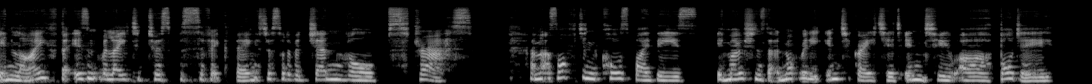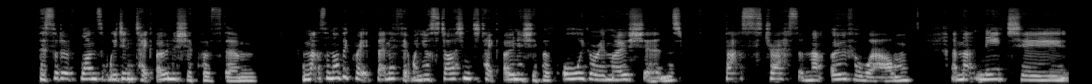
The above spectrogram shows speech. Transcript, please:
in life that isn't related to a specific thing, it's just sort of a general stress and that's often caused by these emotions that are not really integrated into our body. They're sort of ones that we didn't take ownership of them. And that's another great benefit when you're starting to take ownership of all your emotions, that stress and that overwhelm and that need to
